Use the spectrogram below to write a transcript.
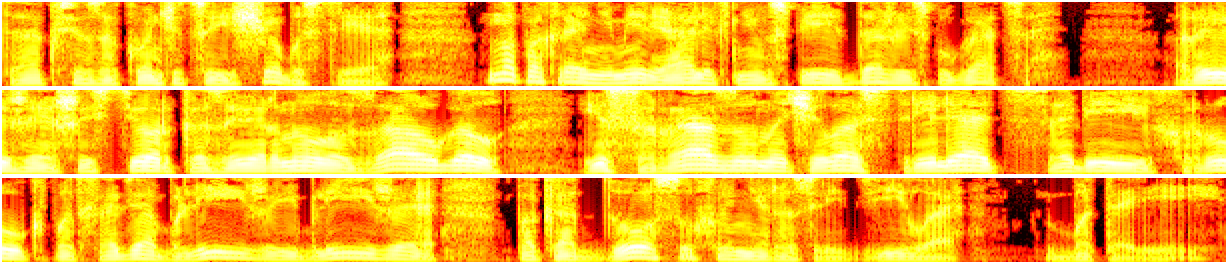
Так все закончится еще быстрее, но, по крайней мере, Алик не успеет даже испугаться. Рыжая шестерка завернула за угол — и сразу начала стрелять с обеих рук, подходя ближе и ближе, пока досуха не разрядила батареи.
